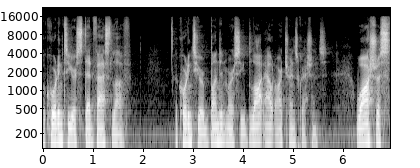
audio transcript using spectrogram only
according to your steadfast love. According to your abundant mercy, blot out our transgressions. Wash us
